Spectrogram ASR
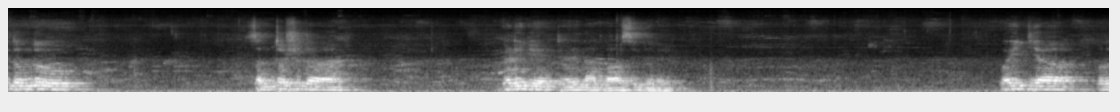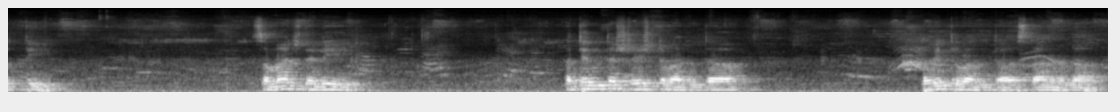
ಇದೊಂದು ಸಂತೋಷದ ಗಳಿಗೆ ಅಂತೇಳಿ ನಾನು ಭಾವಿಸಿದ್ದೇನೆ. ವೈದ್ಯ ವೃತ್ತಿ ಸಮಾಜದಲ್ಲಿ ಅತ್ಯಂತ ಶ್ರೇಷ್ಠವಾದಂಥ ಪವಿತ್ರವಾದಂಥ ಸ್ಥಾನವನ್ನು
